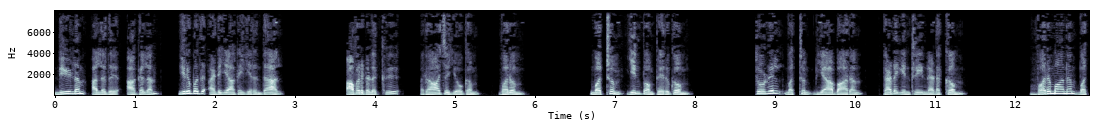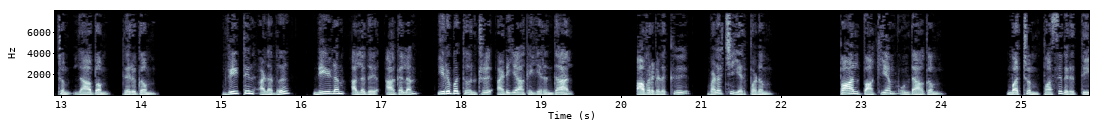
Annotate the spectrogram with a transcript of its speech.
நீளம் அல்லது அகலம் இருபது அடியாக இருந்தால் அவர்களுக்கு ராஜயோகம் வரும். மற்றும் இன்பம் பெருகும். தொழில் மற்றும் வியாபாரம் தடையின்றி நடக்கும். வருமானம் மற்றும் லாபம் பெருகும். வீட்டின் அளவு நீளம் அல்லது அகலம் இருபத்தொன்று அடியாக இருந்தால் அவர்களுக்கு வளர்ச்சி ஏற்படும். பால் பாக்கியம் உண்டாகும். மற்றும் பசுவிருத்தி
